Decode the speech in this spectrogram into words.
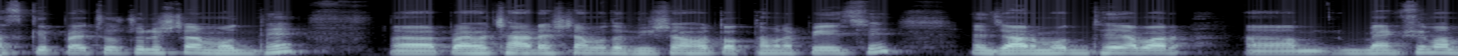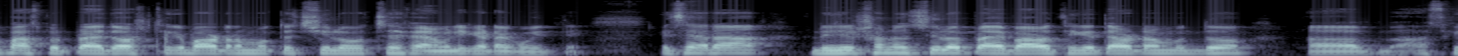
আজকে প্রায় চৌচল্লিশটার মধ্যে প্রায় হচ্ছে আঠাশটার মতো ভিসা হওয়ার তথ্য আমরা পেয়েছি। যার মধ্যে আবার ম্যাক্সিমাম পাসপোর্ট প্রায় দশ থেকে বারোটার মধ্যে ছিল হচ্ছে ফ্যামিলি ক্যাটাগরিতে এছাড়া রিজেকশনও ছিল প্রায় বারো থেকে তেরোটার মধ্যে আজকে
